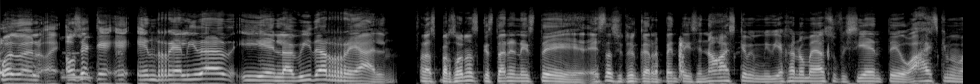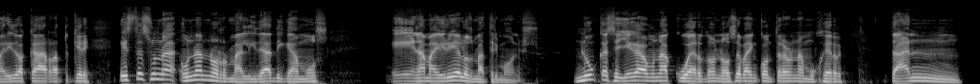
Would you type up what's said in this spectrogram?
Pues bueno, eh, o sea que eh, en realidad y en la vida real, las personas que están en este esta situación que de repente dicen, no, es que mi, mi vieja no me da suficiente, o ah, es que mi marido a cada rato quiere. Esta es una, una normalidad, digamos, en la mayoría de los matrimonios. Nunca se llega a un acuerdo, no se va a encontrar una mujer tan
